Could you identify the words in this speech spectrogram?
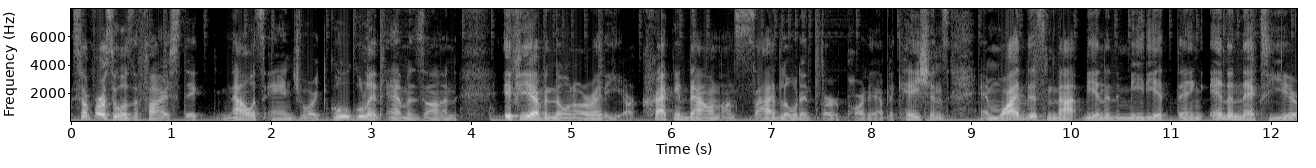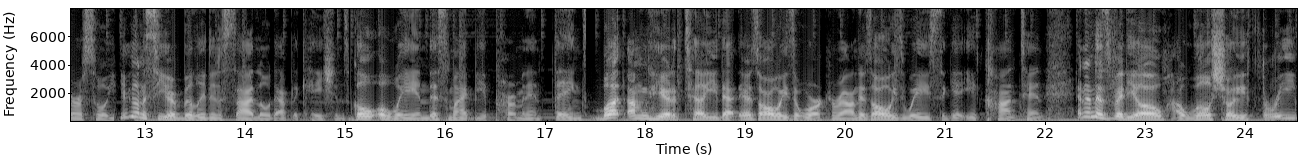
So first it was the Fire Stick, now it's Android. Google and Amazon, if you haven't known already, are cracking down on sideloading third-party applications. And why this not being an immediate thing in the next year or so, you're gonna see your ability to sideload applications go away and this might be a permanent thing. But I'm here to tell you that there's always a workaround. There's always ways to get your content. And in this video, I will show you three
